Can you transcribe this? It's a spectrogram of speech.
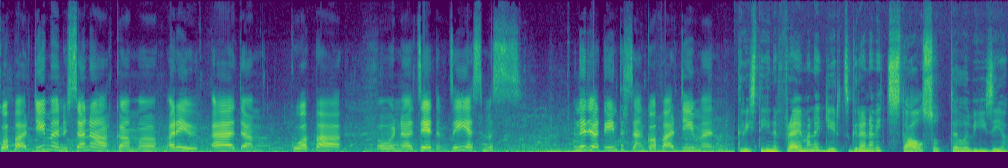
kopā ar ģimeni sanākam, arī ēdam kopā un dziedam dziesmas. Un ir ļoti interesanti kopā ar ģimeni. Kristīna Freimane, Girts Grenevits, Stalsu televīzija.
